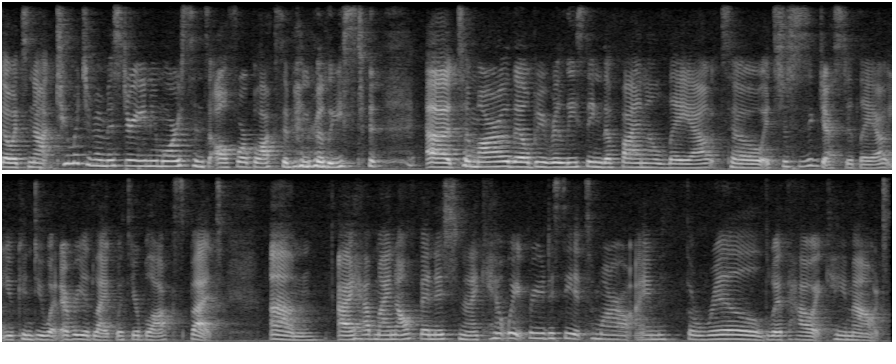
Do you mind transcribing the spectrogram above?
though it's not too much of a mystery anymore since all four blocks have been released. uh, tomorrow they'll be releasing the final layout, so it's just a suggested layout. You can do whatever you'd like with your blocks, but um, I have mine all finished and I can't wait for you to see it tomorrow. I'm thrilled with how it came out.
